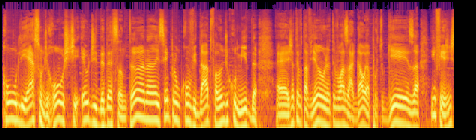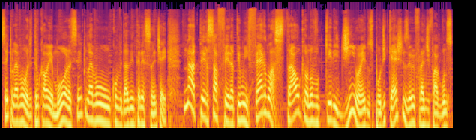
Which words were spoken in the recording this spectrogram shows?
com o Lierson de host, eu de Dedé Santana e sempre um convidado falando de comida. É, já teve o Tavião, já teve o Azagal e a Portuguesa. Enfim, a gente sempre leva um. Já teve o Cauê Moura, sempre leva um convidado interessante aí. Na terça-feira tem o Inferno Astral, que é o novo queridinho aí dos podcasts. Eu e Fred Fagundes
